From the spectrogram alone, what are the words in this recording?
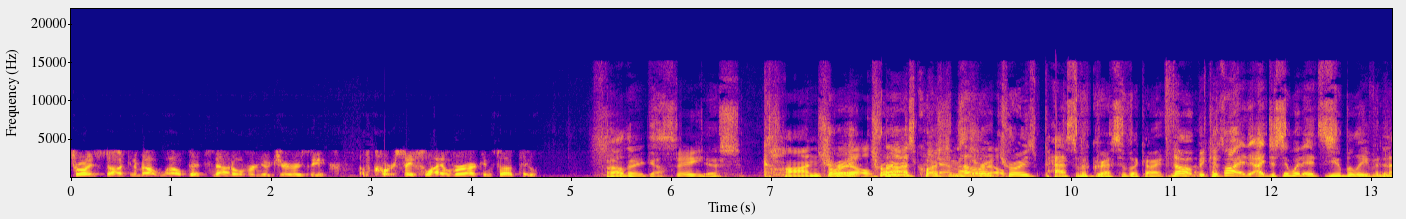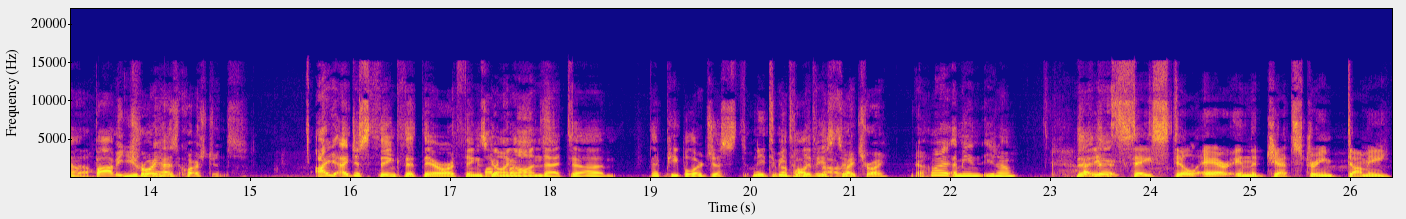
Troy's talking about. Well, that's not over New Jersey. Of course, they fly over Arkansas too. Well, there you go. See? Yes. Contrails, Troy not has questions. I like. Troy's passive aggressive. Like, all right, fine no, enough. because I, I just what it's you believe in it, No. though. Bobby, You Troy has questions. I, I just think that there are things going on that uh, that people are just Need to be oblivious about, to. right, Troy? Yeah. Well, I mean, you know, the- I didn't there- say still air in the jet stream, dummy.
